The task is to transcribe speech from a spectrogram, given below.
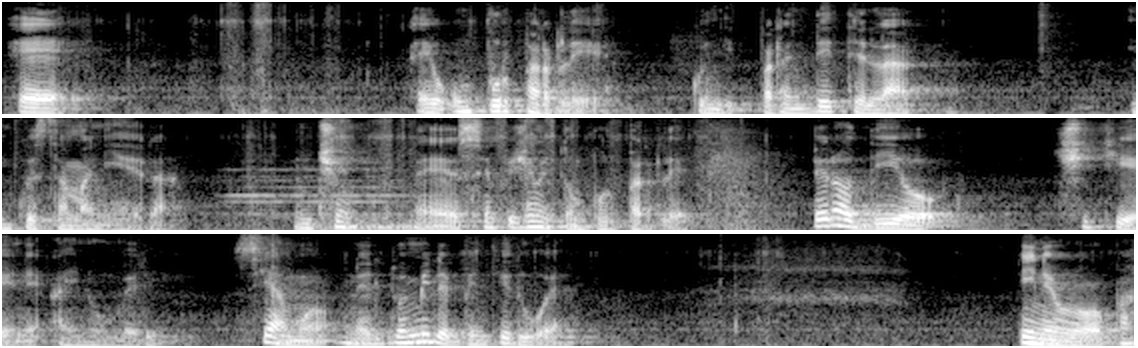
è, è un pur parler, quindi prendetela in questa maniera, è semplicemente un pur parler, però Dio ci tiene ai numeri, siamo nel 2022 in Europa,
